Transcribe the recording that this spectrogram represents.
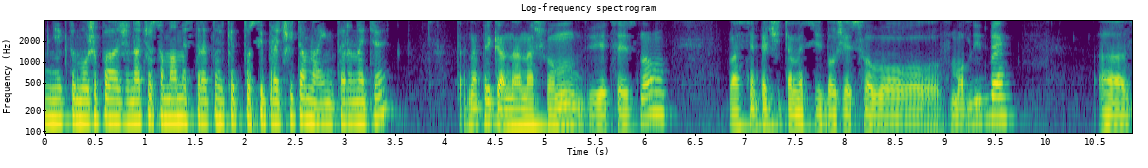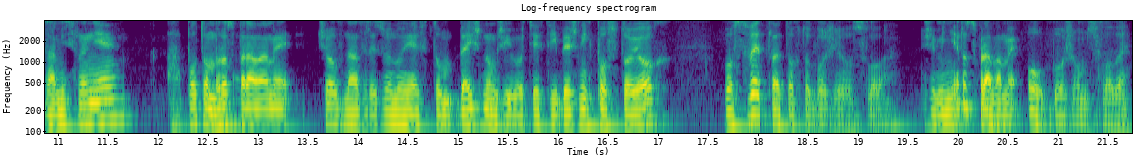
niekto môže povedať, že na čo sa máme stretnúť, keď to si prečítam na internete? Tak napríklad na našom dieceznom vlastne prečítame si Božie slovo v modlitbe, e, zamyslenie a potom rozprávame, čo v nás rezonuje v tom bežnom živote, v tých bežných postojoch vo svetle tohto Božieho slova. Že my nerozprávame o Božom slove,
